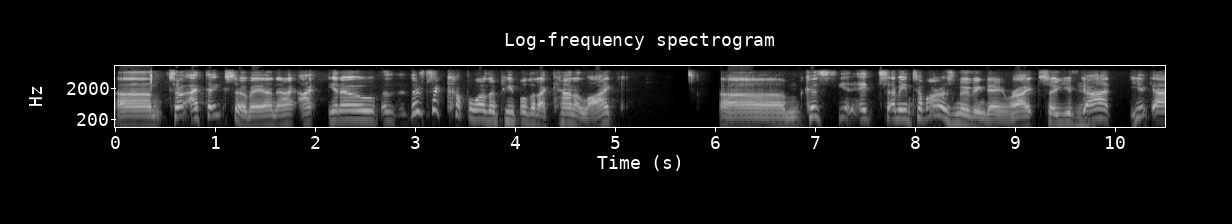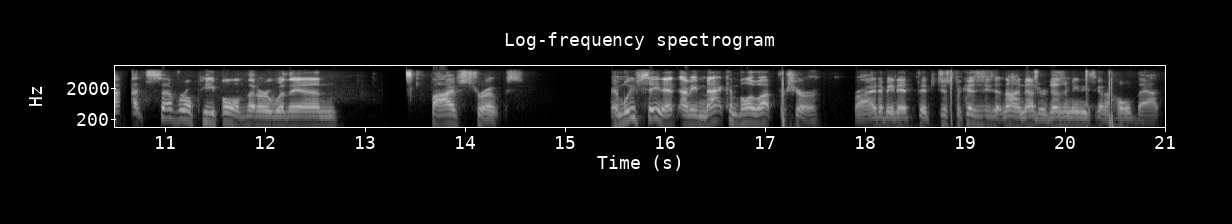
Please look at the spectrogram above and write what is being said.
Um, so I think so, man. I, I, you know, there's a couple other people that I kind of like. Um, because it's, I mean, tomorrow's moving day, right? So you've Yeah. got you got several people that are within five strokes, and we've seen it. I mean, Matt can blow up for sure, right? I mean, it, it just because he's at nine under doesn't mean he's going to hold that.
